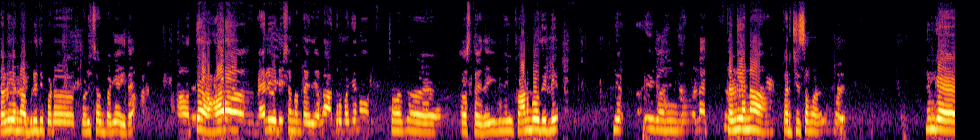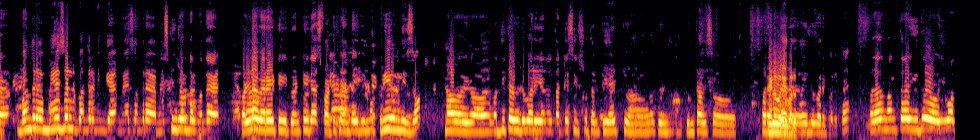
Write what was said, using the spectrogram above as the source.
ತಳಿಯನ್ನು ಅಭಿವೃದ್ಧಿ ಪಡ ಪಡಿಸೋದ್ ಬಗ್ಗೆ ಇದೆ. ಮತ್ತೆ ಆಹಾರ ವ್ಯಾಲ್ಯೂ ಎಡಿಷನ್ ಅಂತ ಇದೆಯಲ್ಲ ಅದ್ರ ಬಗ್ಗೆನೂ ವ್ಯವಸ್ಥೆ ಇದೆ. ಈಗ ನೀವು ಕಾಣ್ಬೋದು ಇಲ್ಲಿ. ಈಗ ನೀವು ಒಳ್ಳೆ ತಳಿಯನ್ನ ಪರಿಚಯಿಸ ನಿಮ್ಗೆ ಬಂದ್ರೆ ಮೇಜ್ ಅಲ್ಲಿ ಬಂದ್ರೆ ನಿಮ್ಗೆ ಮೇಜ್ ಅಂದ್ರೆ ಮುಸ್ಕಿನ್ ಜೋಳದಲ್ಲಿ ಬಂದ್ರೆ ಒಳ್ಳೆ variety twenty days forty five ಅಂತ ಇದು ಇನ್ನು ಪ್ರೀ ರಿಲೀಸ್ ನಾವು ಈಗ ಅಧಿಕ ಇಳುವರಿ ಏನು thirty six thirty eight quintals ಇಳುವರಿ ಬರುತ್ತೆ. ಅದಾದ ನಂತರ ಇದು ಇವಾಗ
